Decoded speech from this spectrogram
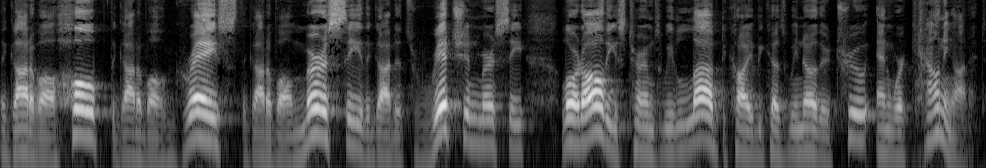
the God of all hope, the God of all grace, the God of all mercy, the God that's rich in mercy. Lord, all these terms we love to call you because we know they're true and we're counting on it.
